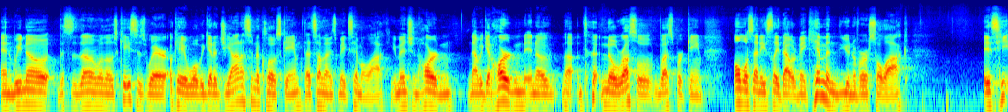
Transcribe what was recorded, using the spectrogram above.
And we know this is another one of those cases where, okay, well, we get a Giannis in a close game. That sometimes makes him a lock. You mentioned Harden. Now we get Harden in a no Russell Westbrook game. Almost any slate that would make him a universal lock is he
